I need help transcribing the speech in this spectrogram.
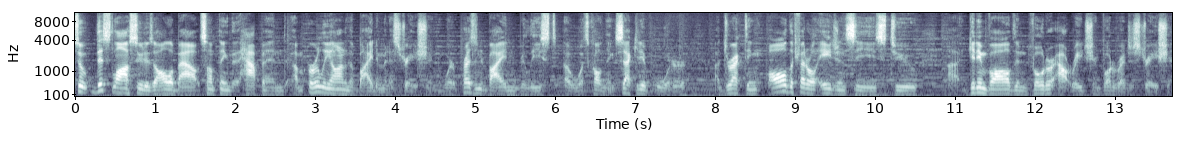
So this lawsuit is all about something that happened um, early on in the Biden administration, where President Biden released what's called an executive order uh, directing all the federal agencies to uh, get involved in voter outreach and voter registration.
